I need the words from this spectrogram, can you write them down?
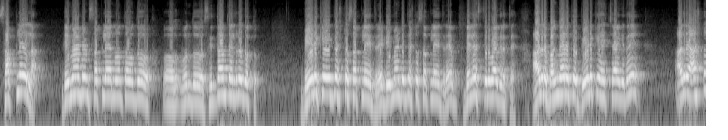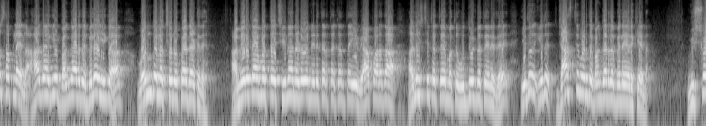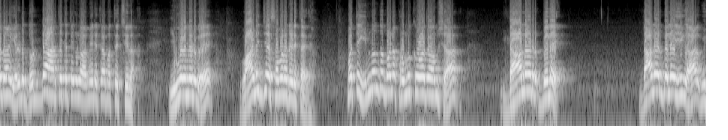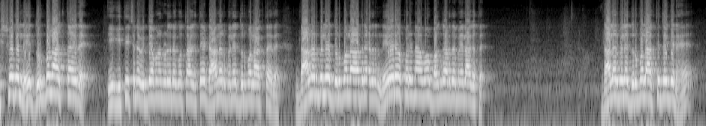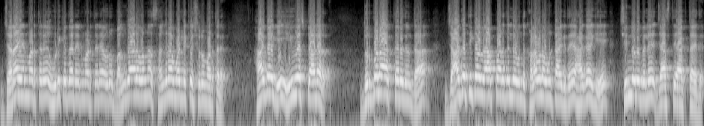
ಸಪ್ಲೈ ಇಲ್ಲ. ಡಿಮ್ಯಾಂಡ್ ಆ್ಯಂಡ್ ಸಪ್ಲೈ ಅನ್ನುವಂಥ ಒಂದು ಒಂದು ಸಿದ್ಧಾಂತ ಎಲ್ಲರಿಗೂ ಗೊತ್ತು. ಬೇಡಿಕೆ ಇದ್ದಷ್ಟು ಸಪ್ಲೈ ಇದ್ದರೆ ಡಿಮ್ಯಾಂಡ್ ಇದ್ದಷ್ಟು ಸಪ್ಲೈ ಇದ್ದರೆ ಬೆಲೆ ಸ್ಥಿರವಾಗಿರುತ್ತೆ. ಆದರೆ ಬಂಗಾರಕ್ಕೆ ಬೇಡಿಕೆ ಹೆಚ್ಚಾಗಿದೆ, ಆದರೆ ಅಷ್ಟು ಸಪ್ಲೈ ಇಲ್ಲ. ಹಾಗಾಗಿ ಬಂಗಾರದ ಬೆಲೆ ಈಗ ಒಂದು ಲಕ್ಷ ರೂಪಾಯಿ ದಾಟಿದೆ. ಅಮೆರಿಕ ಮತ್ತು ಚೀನಾ ನಡುವೆ ನಡೀತಾ ಇರ್ತಕ್ಕಂಥ ಈ ವ್ಯಾಪಾರದ ಅನಿಶ್ಚಿತತೆ ಮತ್ತು ಉದ್ವಿಗ್ನತೆ ಏನಿದೆ, ಇದು ಇದು ಜಾಸ್ತಿ ಮಾಡಿದೆ ಬಂಗಾರದ ಬೆಲೆ ಏರಿಕೆಯನ್ನು. ವಿಶ್ವದ ಎರಡು ದೊಡ್ಡ ಆರ್ಥಿಕತೆಗಳು ಅಮೆರಿಕ ಮತ್ತು ಚೀನಾ. ಇವರ ನಡುವೆ ವಾಣಿಜ್ಯ ಸಮರ ನಡೀತಾ ಇದೆ. ಮತ್ತು ಇನ್ನೊಂದು ಬಹಳ ಪ್ರಮುಖವಾದ ಅಂಶ, ಡಾಲರ್ ಬೆಲೆ. ಡಾಲರ್ ಬೆಲೆ ಈಗ ವಿಶ್ವದಲ್ಲಿ ದುರ್ಬಲ ಆಗ್ತಾ ಇದೆ. ಈಗ ಇತ್ತೀಚಿನ ವಿದ್ಯಮಾನ ನೋಡಿದ್ರೆ ಗೊತ್ತಾಗುತ್ತೆ, ಡಾಲರ್ ಬೆಲೆ ದುರ್ಬಲ ಆಗ್ತಾ ಇದೆ. ಡಾಲರ್ ಬೆಲೆ ದುರ್ಬಲ ಆದರೆ ಅದರ ನೇರ ಪರಿಣಾಮ ಬಂಗಾರದ ಮೇಲೆ ಆಗುತ್ತೆ ಡಾಲರ್ ಬೆಲೆ ದುರ್ಬಲ ಆಗ್ತಿದ್ದಂಗೆ ಜನ ಏನು ಮಾಡ್ತಾರೆ, ಹೂಡಿಕೆದಾರ ಏನು ಮಾಡ್ತಾರೆ, ಅವರು ಬಂಗಾರವನ್ನು ಸಂಗ್ರಹ ಮಾಡಲಿಕ್ಕೆ ಶುರು ಮಾಡ್ತಾರೆ. ಹಾಗಾಗಿ ಯು ಎಸ್ ಡಾಲರ್ ದುರ್ಬಲ ಆಗ್ತಾ ಇರೋದ್ರಿಂದ ಜಾಗತಿಕ ವ್ಯಾಪಾರದಲ್ಲಿ ಒಂದು ಕಳವಳ ಉಂಟಾಗಿದೆ. ಹಾಗಾಗಿ ಚಿನ್ನದ ಬೆಲೆ ಜಾಸ್ತಿ ಆಗ್ತಾ ಇದೆ.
